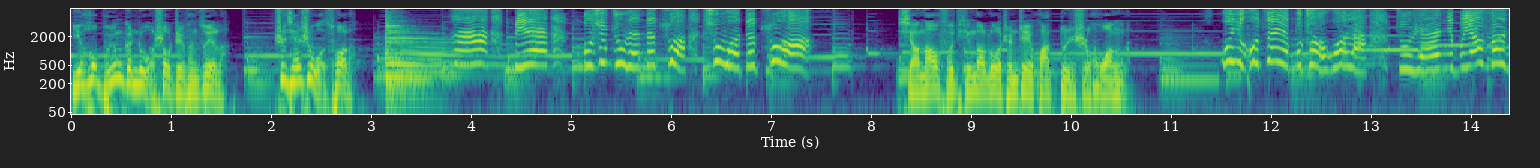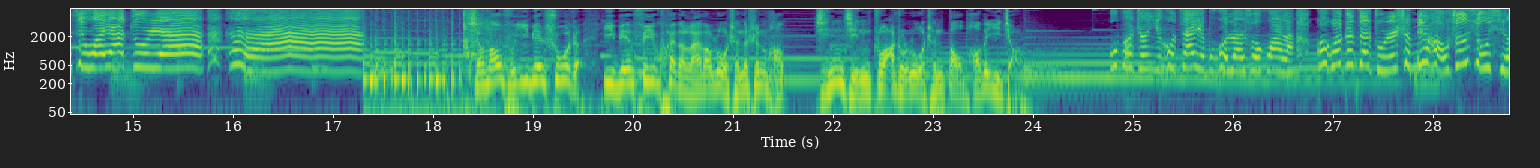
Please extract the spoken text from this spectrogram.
以后不用跟着我受这份罪了。之前是我错了。啊！别，不是主人的错，是我的错。小脑斧听到洛尘这话，顿时慌了。我以后再也不闯祸了，主人，你不要放弃我呀，主人！啊！小脑斧一边说着，一边飞快地来到洛尘的身旁。紧紧抓住洛尘道袍的一角，我保证以后再也不会乱说话了。乖乖跟在主人身边，好生修行。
